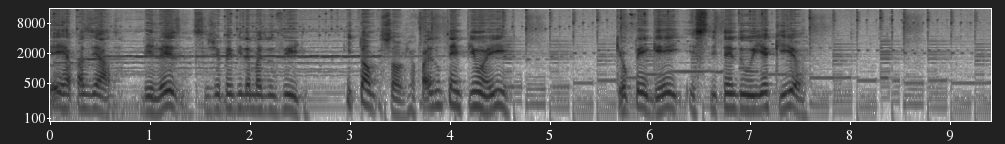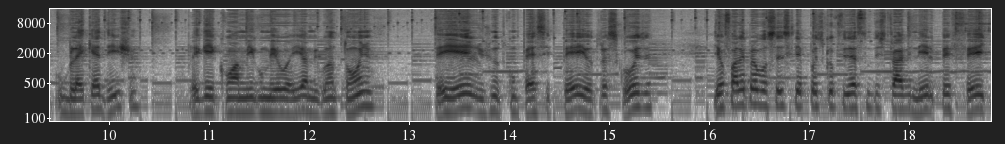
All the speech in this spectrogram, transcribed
E aí rapaziada, beleza? Seja bem-vindo a mais um vídeo. Então pessoal, já faz um tempinho aí que eu peguei esse Nintendo Wii aqui, ó. O Black Edition. Peguei com um amigo meu aí, amigo Antônio. Tem ele junto com PSP e outras coisas. E eu falei pra vocês que depois que eu fizesse um destrave nele perfeito,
